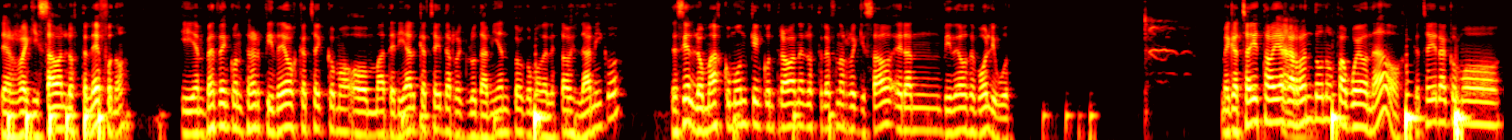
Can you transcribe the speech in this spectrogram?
les requisaban los teléfonos y en vez de encontrar videos, ¿cachai? Como, o material, ¿cachai? De reclutamiento como del Estado Islámico, decían lo más común que encontraban en los teléfonos requisados eran videos de Bollywood. ¿Me cachai? Estaba ahí agarrando unos fahueonados, ¿cachai? Era como...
